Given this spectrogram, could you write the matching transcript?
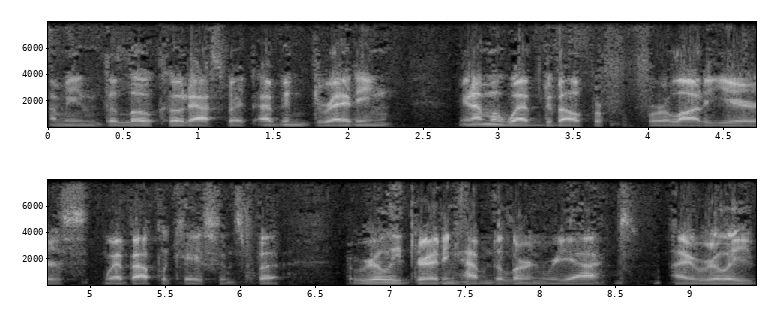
I mean, the low code aspect. I've been dreading mean, I'm a web developer for, for a lot of years, web applications, but really dreading having to learn React. I really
